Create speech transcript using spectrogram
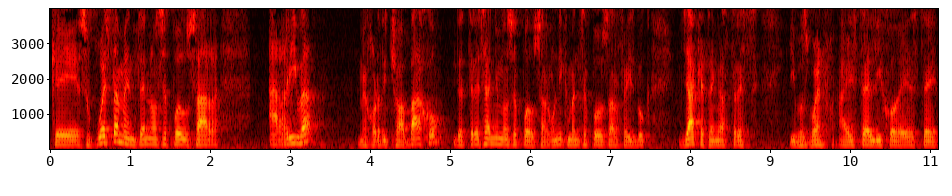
que supuestamente no se puede usar arriba, mejor dicho, abajo de 13 años no se puede usar, únicamente se puede usar Facebook ya que tengas 13. Y pues bueno, ahí está el hijo de este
